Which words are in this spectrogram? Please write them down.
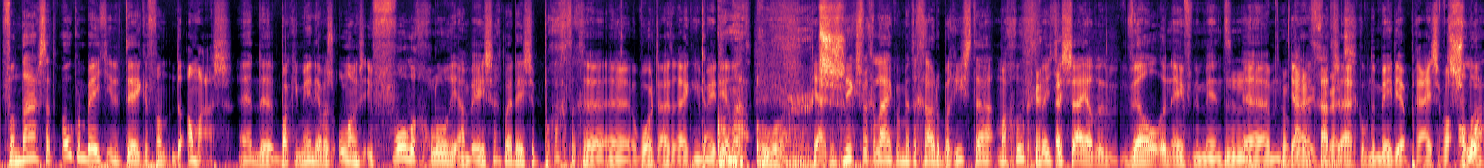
Vandaag staat ook een beetje in het teken van de Amma's. De Bakkie Media was onlangs in volle glorie aanwezig bij deze prachtige eh awarduitreiking in Medialand. Ja, het is niks vergelijkbaar met de Gouden Barista. Maar goed, weet je, zij hadden wel een evenement. Mm, Ehm, ja, het gaat dus eigenlijk om de mediaprijzen waar Zwaar. alle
